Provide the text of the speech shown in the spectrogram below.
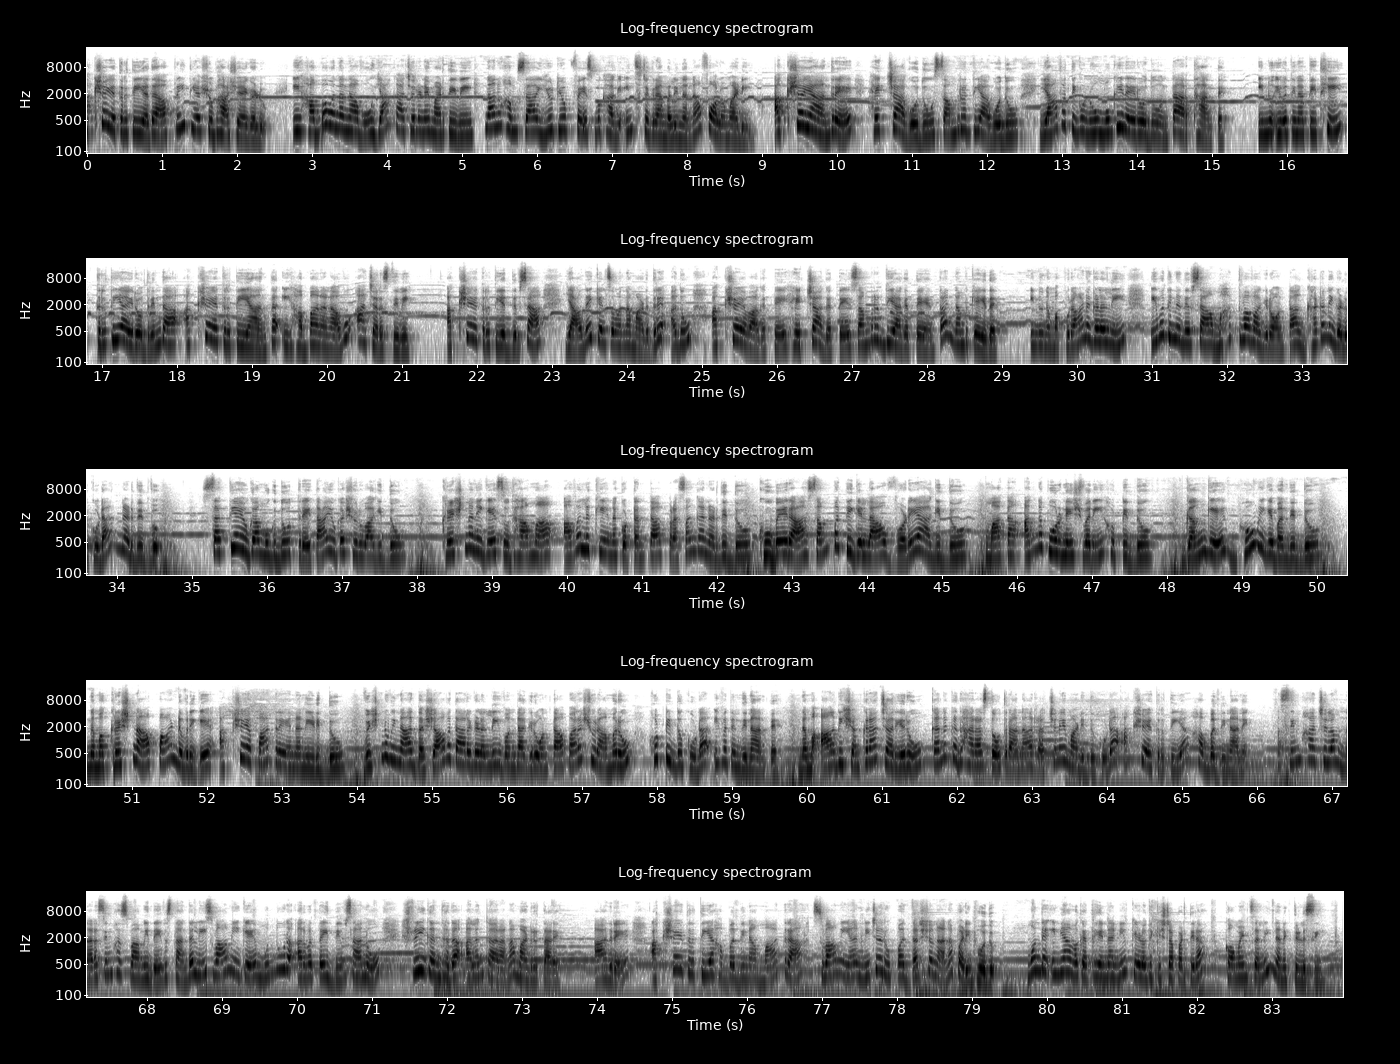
ಅಕ್ಷಯ ತೃತೀಯದ ಪ್ರೀತಿಯ ಶುಭಾಶಯಗಳು. ಈ ಹಬ್ಬವನ್ನು ನಾವು ಯಾಕೆ ಆಚರಣೆ ಮಾಡ್ತೀವಿ? ನಾನು ಹಂಸ ಯೂಟ್ಯೂಬ್ ಫೇಸ್ಬುಕ್ ಹಾಗೆ ಇನ್ಸ್ಟಾಗ್ರಾಮ್ ಅಲ್ಲಿ ನನ್ನ ಫಾಲೋ ಮಾಡಿ. ಅಕ್ಷಯ ಅಂದ್ರೆ ಹೆಚ್ಚಾಗೋದು, ಸಮೃದ್ಧಿ ಆಗೋದು ಯಾವತ್ತಿಗೂ ಮುಗಿದೇ ಇರೋದು ಅಂತ ಅರ್ಥ ಅಂತೆ. ಇನ್ನು ಇವತ್ತಿನ ತಿಥಿ ತೃತೀಯ ಇರೋದ್ರಿಂದ ಅಕ್ಷಯ ತೃತೀಯ ಅಂತ ಈ ಹಬ್ಬನ ನಾವು ಆಚರಿಸ್ತೀವಿ. ಅಕ್ಷಯ ತೃತೀಯ ದಿವಸ ಯಾವುದೇ ಕೆಲಸವನ್ನ ಮಾಡಿದ್ರೆ ಅದು ಅಕ್ಷಯವಾಗತ್ತೆ, ಹೆಚ್ಚಾಗತ್ತೆ ಸಮೃದ್ಧಿಯಾಗತ್ತೆ ಅಂತ ನಂಬಿಕೆ ಇದೆ. ಇನ್ನು ನಮ್ಮ ಪುರಾಣಗಳಲ್ಲಿ ಇವತ್ತಿನ ದಿವಸ ಮಹತ್ವವಾಗಿರುವಂಥ ಘಟನೆಗಳು ಕೂಡ ನಡೆದಿದ್ವು. ಸತ್ಯಯುಗ ಮುಗಿದು ತ್ರೇತಾಯುಗ ಶುರುವಾಗಿದ್ದು, ಕೃಷ್ಣನಿಗೆ ಸುಧಾಮ ಅವಲಕ್ಕಿಯನ್ನು ಕೊಟ್ಟಂತ ಪ್ರಸಂಗ ನಡೆದಿದ್ದು, ಕುಬೇರ ಸಂಪತ್ತಿಗೆಲ್ಲ ಒಡೆಯ ಆಗಿದ್ದು, ಮಾತಾ ಅನ್ನಪೂರ್ಣೇಶ್ವರಿ ಹುಟ್ಟಿದ್ದು, ಗಂಗೆ ಭೂಮಿಗೆ ಬಂದಿದ್ದು ನಮ್ಮ ಕೃಷ್ಣ ಪಾಂಡವರಿಗೆ ಅಕ್ಷಯ ಪಾತ್ರೆಯನ್ನ ನೀಡಿದ್ದು. ವಿಷ್ಣುವಿನ ದಶಾವತಾರಗಳಲ್ಲಿ ಒಂದಾಗಿರುವಂತ ಪರಶುರಾಮರು ಹುಟ್ಟಿದ್ದು ಕೂಡ ಇವತ್ತಿನ ದಿನ ಅಂತೆ. ನಮ್ಮ ಆದಿ ಶಂಕರಾಚಾರ್ಯರು ಕನಕಧಾರ ಸ್ತೋತ್ರನ ರಚನೆ ಮಾಡಿದ್ದು ಕೂಡ ಅಕ್ಷಯ ತೃತೀಯ ಹಬ್ಬದ ದಿನಾನೇ. ಸಿಂಹಾಚಲಂ ನರಸಿಂಹಸ್ವಾಮಿ ದೇವಸ್ಥಾನದಲ್ಲಿ ಸ್ವಾಮಿಗೆ ಮುನ್ನೂರ ಅರವತ್ತೈದು ದಿವಸಾನು ಶ್ರೀಗಂಧದ ಅಲಂಕಾರನ ಮಾಡಿರ್ತಾರೆ. ಆದರೆ ಅಕ್ಷಯ ತೃತೀಯ ಹಬ್ಬದ ದಿನ ಮಾತ್ರ ಸ್ವಾಮಿಯ ನಿಜ ರೂಪ ದರ್ಶನನ ಪಡಿಬಹುದು ಮುಂದೆ ಇನ್ಯಾವ ಕಥೆಯನ್ನ ನೀವು ಕೇಳೋದಕ್ಕೆ ಇಷ್ಟಪಡ್ತೀರಾ? ಕಾಮೆಂಟ್ಸ್ ಅಲ್ಲಿ ನನಗೆ ತಿಳಿಸಿ.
